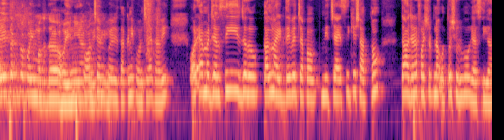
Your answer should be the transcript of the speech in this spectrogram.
ਅਜੇ ਤੱਕ ਤਾਂ ਕੋਈ ਮਦਦ ਹੋਈ ਨਹੀਂ ਆ ਕੋਈ ਪਹੁੰਚਿਆ ਨਹੀਂ ਕੋਈ ਅਜੇ ਤੱਕ ਨਹੀਂ ਪਹੁੰਚਿਆ ਹੈਗਾ ਵੀ। ਔਰ ਐਮਰਜੈਂਸੀ ਜਦੋਂ ਕੱਲ ਨਾਈਟ ਦੇ ਵਿੱਚ ਆਪਾਂ ਨੀਚੇ ਆਏ ਸੀ ਕਿ ਛੱਤ ਤੋਂ ਤਾਂ ਜਿਹੜਾ ਫਰਸ਼ ਟੁੱਟਣਾ ਉੱਤੋਂ ਸ਼ੁਰੂ ਹੋ ਗਿਆ ਸੀਗਾ।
